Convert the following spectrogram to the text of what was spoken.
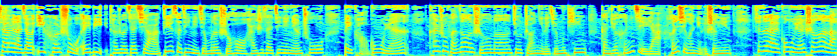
下面呢叫一棵树 A B，他说：“佳琪啊，第一次听你节目的时候还是在今年年初备考公务员，看书烦躁的时候呢，就找你的节目听，感觉很解压，很喜欢你的声音。现在公务员上岸了，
